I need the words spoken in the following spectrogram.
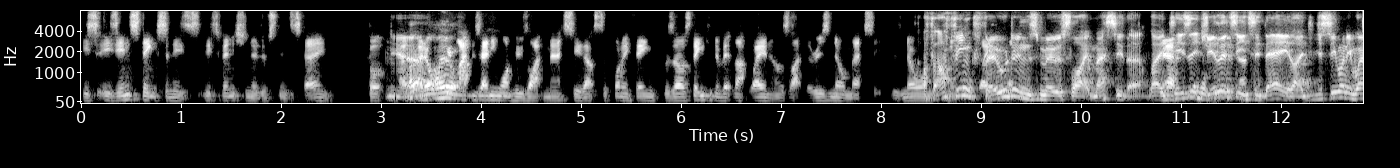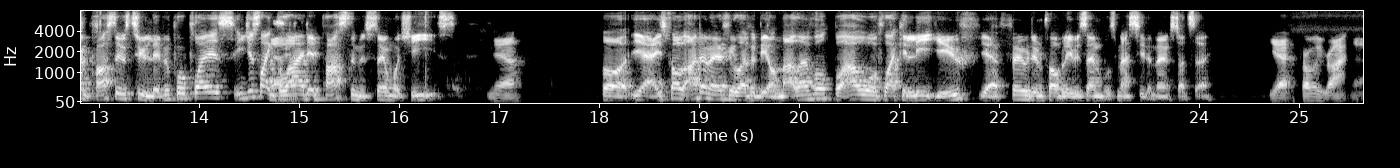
his, his instincts and his, his finishing are just insane. But yeah, I, I, don't I, feel like there's anyone who's like Messi. That's the funny thing because I was thinking of it that way, and I was like, there is no Messi. There's no one. I, think Foden's most like Messi there. Like yeah, his agility today. Like, did you see when he went past those two Liverpool players? He just like yeah. glided past them with so much ease. Yeah. But yeah, he's probably. I don't know if he'll ever be on that level. But out of like elite youth, yeah, Foden probably resembles Messi the most. I'd say. Yeah, probably right now.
